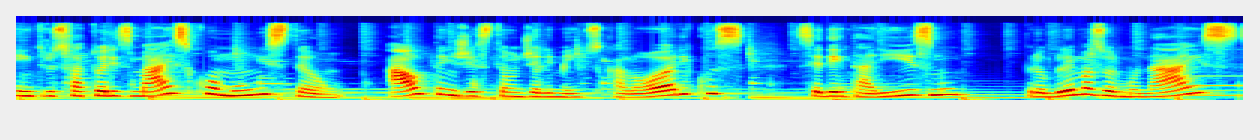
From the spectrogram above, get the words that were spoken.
Entre os fatores mais comuns estão alta ingestão de alimentos calóricos, sedentarismo, problemas hormonais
